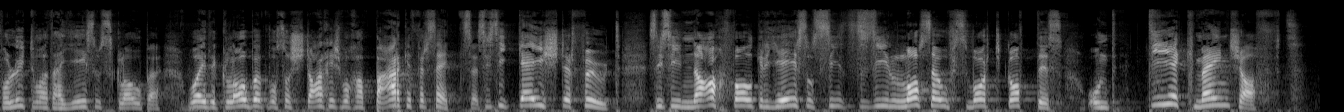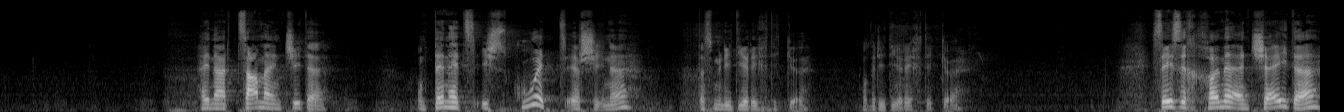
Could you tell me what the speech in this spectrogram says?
von Leuten, die an Jesus glauben, die an den Glauben, der so stark ist, der Berge versetzen kann. Sie sind geisterfüllt. Sie sind Nachfolger Jesus. Sie, sie hören aufs Wort Gottes. Und diese Gemeinschaft haben dann zusammen entschieden. Und dann ist es gut erschienen, dass wir in die Richtung gehen. Oder in die Richtung gehen. Sie sich können entscheiden,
